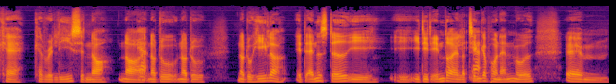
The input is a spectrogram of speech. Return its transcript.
kan, kan release, når, når, ja. når, du, når du når du healer et andet sted i, i, i dit indre, eller tænker ja. på en anden måde. Øhm,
